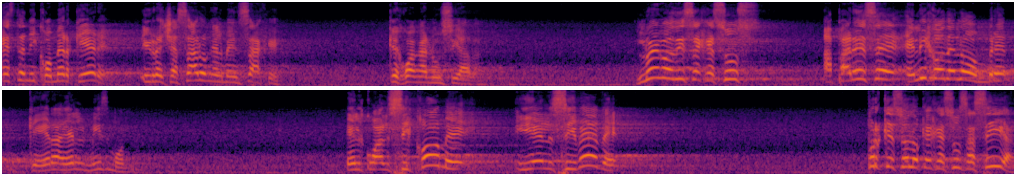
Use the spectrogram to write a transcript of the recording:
este ni comer quiere. Y rechazaron el mensaje que Juan anunciaba. Luego dice Jesús, aparece el Hijo del Hombre, que era él mismo el cual si come y él si bebe. Porque eso es lo que Jesús hacía.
